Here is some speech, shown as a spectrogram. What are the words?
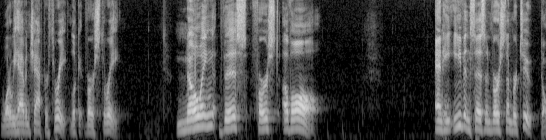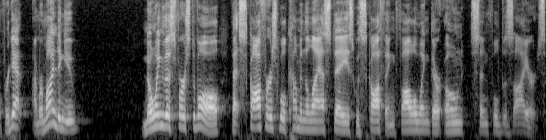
What do we have in chapter 3? Look at verse 3. Knowing this first of all. And he even says in verse number 2, don't forget, I'm reminding you, knowing this first of all, that scoffers will come in the last days with scoffing, following their own sinful desires.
